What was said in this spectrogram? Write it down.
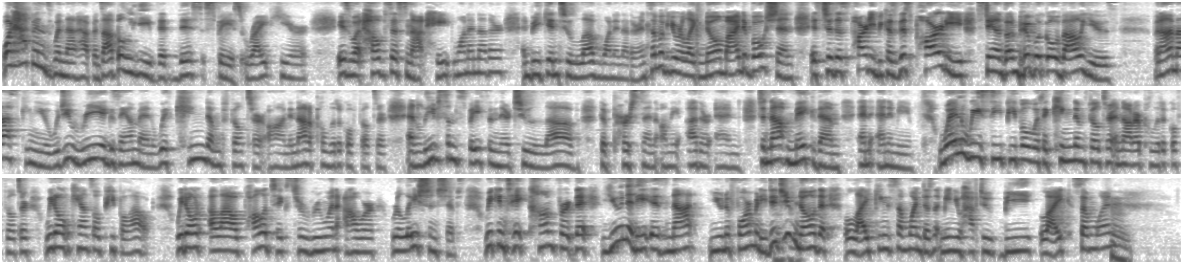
What happens when that happens? I believe that this space right here is what helps us not hate one another and begin to love one another. And some of you are like, no, my devotion is to this party because this party stands on biblical values. But I'm asking you, would you re examine with kingdom filter on and not a political filter and leave some space in there to love the person on the other end, to not make them an enemy? When we see people with a kingdom filter and not our political filter, we don't cancel people out. We don't allow politics to ruin our relationships. We can take comfort that unity is not uniformity. Did you mm-hmm. know that liking someone doesn't mean you have to be like someone? Hmm.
